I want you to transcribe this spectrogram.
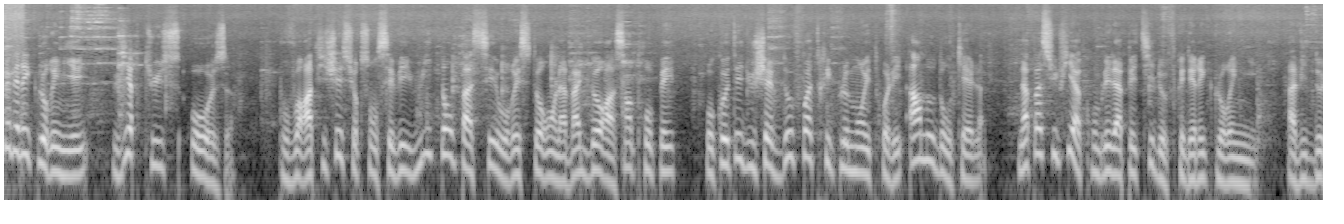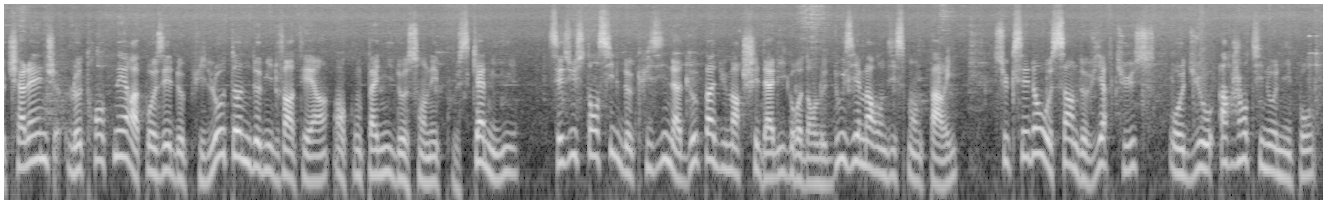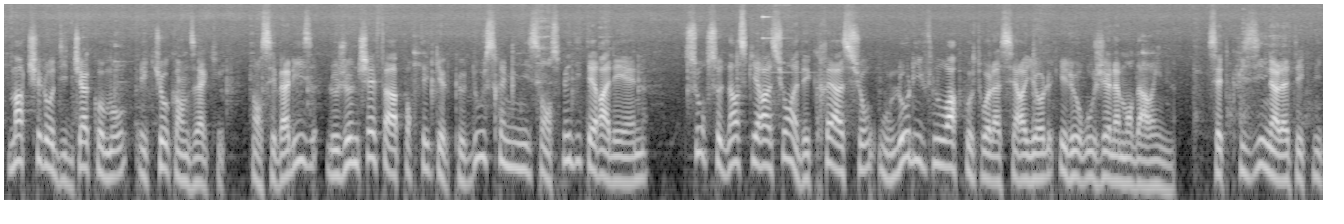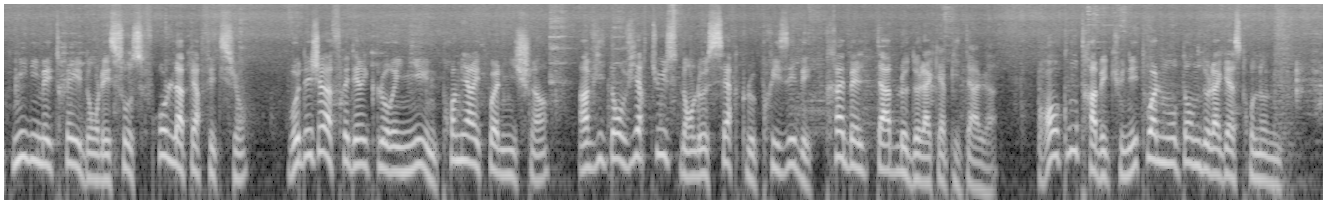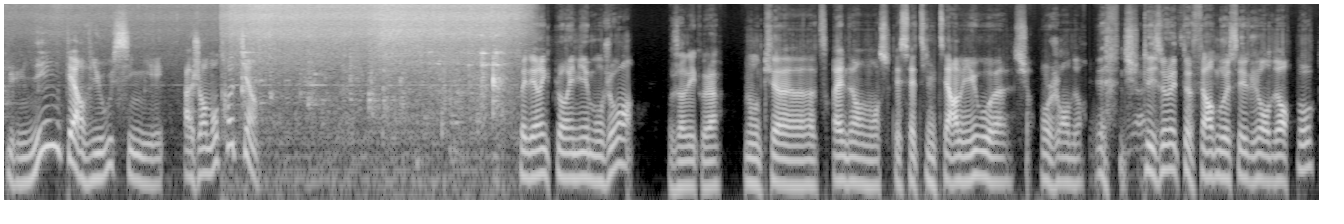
Frédéric Lorimier, Virtus ose. Pouvoir afficher sur son CV 8 ans passés au restaurant La Vague d'Or à Saint-Tropez, aux côtés du chef deux fois triplement étoilé Arnaud Donquel, n'a pas suffi à combler l'appétit de Frédéric Lorimier. Avide de challenge, le trentenaire a posé depuis l'automne 2021, en compagnie de son épouse Camille, ses ustensiles de cuisine à deux pas du marché d'Aligre dans le 12e arrondissement de Paris, succédant au sein de Virtus au duo argentino-nippon Marcello Di Giacomo et Kyo Kanzaki. Dans ses valises, le jeune chef a apporté quelques douces réminiscences méditerranéennes, source d'inspiration à des créations où l'olive noire côtoie la céréole et le rouge à la mandarine. Cette cuisine à la technique millimétrée et dont les sauces frôlent la perfection vaut déjà à Frédéric Lorigny une première étoile Michelin, invitant Virtus dans le cercle prisé des très belles tables de la capitale. Rencontre avec une étoile montante de la gastronomie. Une interview signée Agent d'entretien. Frédéric Lorigny, bonjour. Bonjour Nicolas. Donc, euh, Fred, on se fait cette interview euh, sur ton jour de repos. Je suis désolé de te faire bosser le jour de repos.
